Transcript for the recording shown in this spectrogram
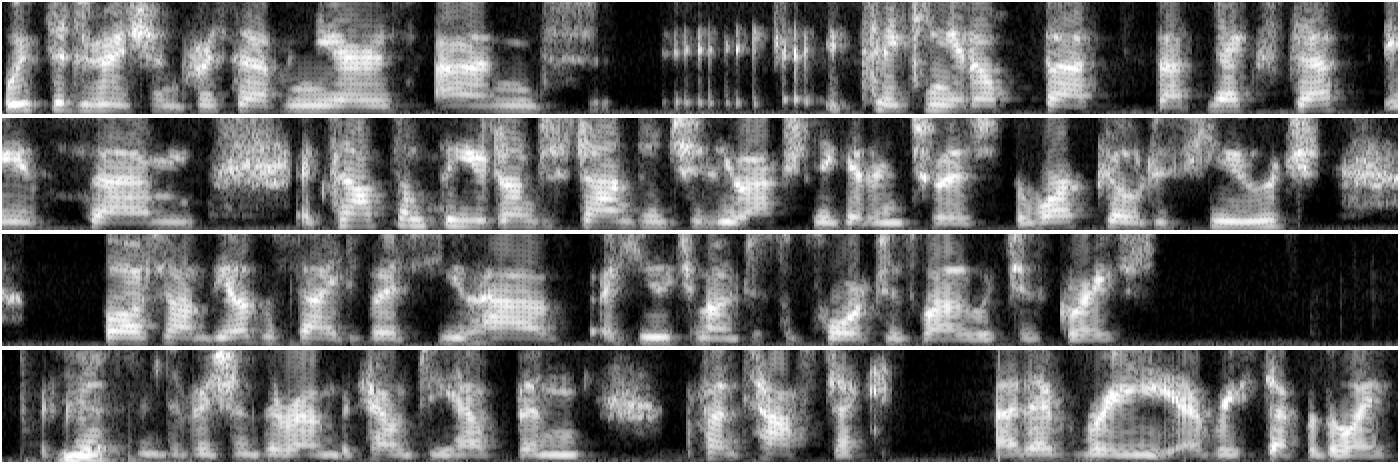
with the division for seven years, and taking it up that that next step is um, it's not something you'd understand until you actually get into it. The workload is huge, but on the other side of it, you have a huge amount of support as well, which is great. The clubs yeah. and divisions around the county have been fantastic at every every step of the way.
